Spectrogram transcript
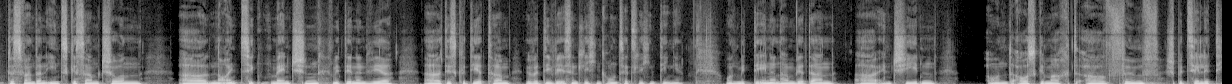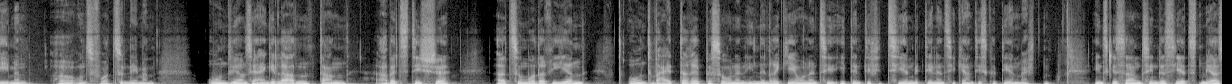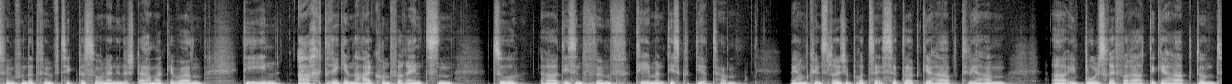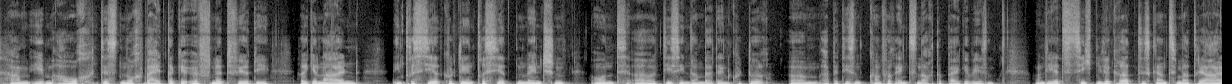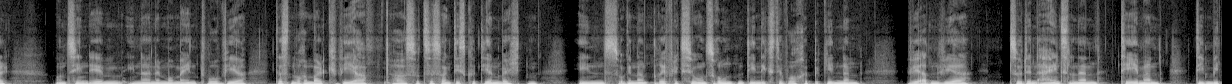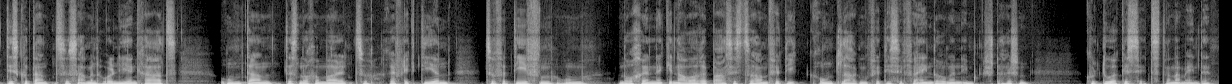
das waren dann insgesamt schon äh, 90 Menschen, mit denen wir äh, diskutiert haben über die wesentlichen grundsätzlichen Dinge. Und mit denen haben wir dann äh, entschieden und ausgemacht, äh, fünf spezielle Themen äh, uns vorzunehmen. Und wir haben sie eingeladen, dann Arbeitstische äh, zu moderieren und weitere Personen in den Regionen zu identifizieren, mit denen sie gern diskutieren möchten. Insgesamt sind es jetzt mehr als 550 Personen in der Steiermark geworden, die in acht Regionalkonferenzen zu diesen fünf Themen diskutiert haben. Wir haben künstlerische Prozesse dort gehabt, wir haben äh, Impulsreferate gehabt und haben eben auch das noch weiter geöffnet für die regionalen interessiert, kulturinteressierten Menschen und äh, die sind dann bei den Kultur, ähm, bei diesen Konferenzen auch dabei gewesen. Und jetzt sichten wir gerade das ganze Material und sind eben in einem Moment, wo wir das noch einmal quer äh, sozusagen diskutieren möchten. In sogenannten Reflexionsrunden, die nächste Woche beginnen, werden wir zu den einzelnen Themen die Mitdiskutanten zusammenholen hier in Graz, um dann das noch einmal zu reflektieren, zu vertiefen, um noch eine genauere Basis zu haben für die Grundlagen für diese Veränderungen im steirischen Kulturgesetz dann am Ende.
